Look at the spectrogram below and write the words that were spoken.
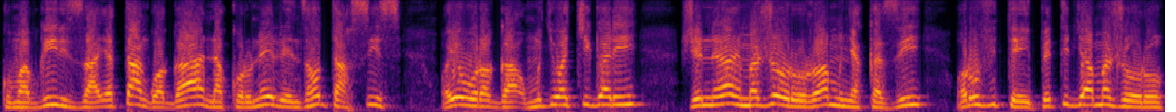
ku mabwiriza yatangwaga na koroneli renzaho tarsisi wayoboraga umujyi wa kigali generale majoro ramunyakazi wari ufite ipeti rya majoro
